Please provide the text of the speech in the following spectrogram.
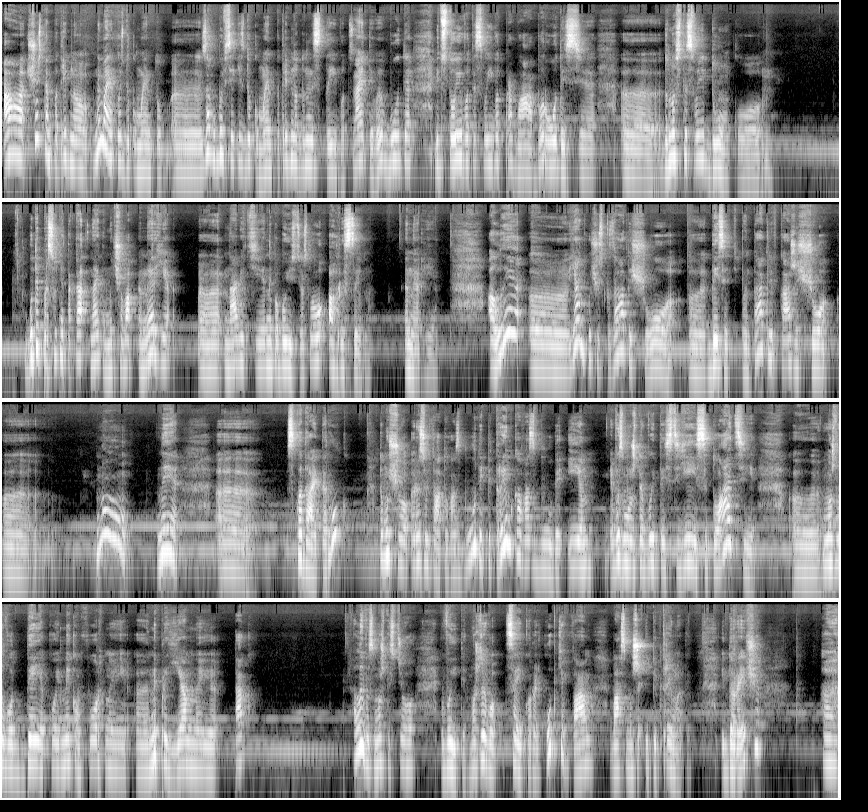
А щось там потрібно, немає якогось документу, е, загубився якийсь документ, потрібно донести. От знаєте, ви будете відстоювати свої от права, боротись, доносити свою думку. Буде присутня така, знаєте, мечова енергія, е, навіть не побоюсь цього слова, агресивна енергія. Але е, я вам хочу сказати, що е, 10 пентаклів каже, що е, ну, не е, складайте рук, тому що результат у вас буде, підтримка у вас буде, і ви зможете вийти з цієї ситуації, е, можливо, деякої некомфортної, е, неприємної, так? Але ви зможете з цього вийти. Можливо, цей король кубків вам, вас може і підтримати. І, до речі, е,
